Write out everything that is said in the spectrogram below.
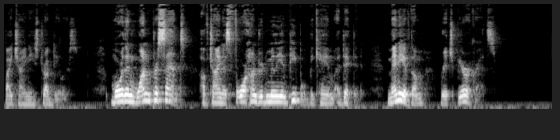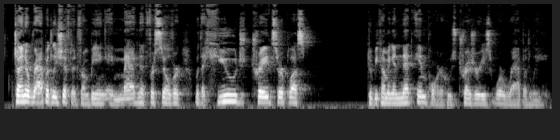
by Chinese drug dealers. More than 1% of China's 400 million people became addicted, many of them rich bureaucrats. China rapidly shifted from being a magnet for silver with a huge trade surplus to becoming a net importer whose treasuries were rapidly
